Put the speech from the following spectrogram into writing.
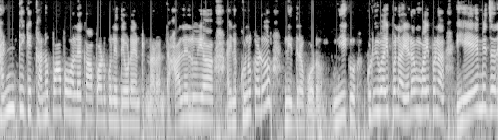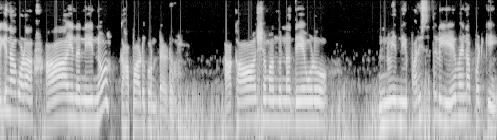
కంటికి కనుపాప వలె కాపాడుకునే దేవుడై అంటున్నాడంట హలెలుయ ఆయన కునుకడు నిద్రపోడు. నీకు కుడివైపున ఎడం వైపున ఏమి జరిగినా కూడా ఆయన నిన్ను కాపాడుకుంటాడు. ఆకాశమందున్న దేవుడు నీ నీ పరిస్థితులు ఏమైనప్పటికీ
